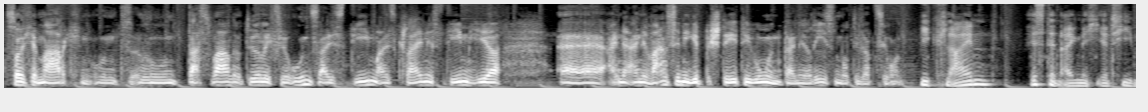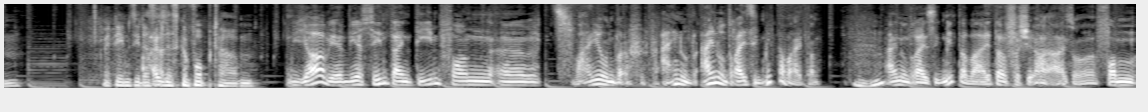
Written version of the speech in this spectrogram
solche Marken. Und, und das war natürlich für uns als Team, als kleines Team hier äh, eine, eine wahnsinnige Bestätigung und eine Riesenmotivation. Wie klein ist denn eigentlich Ihr Team, mit dem Sie das also, alles gewuppt haben? Ja, wir, wir sind ein Team von äh, 32, 31 Mitarbeitern. Mhm. 31 Mitarbeiter, also vom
